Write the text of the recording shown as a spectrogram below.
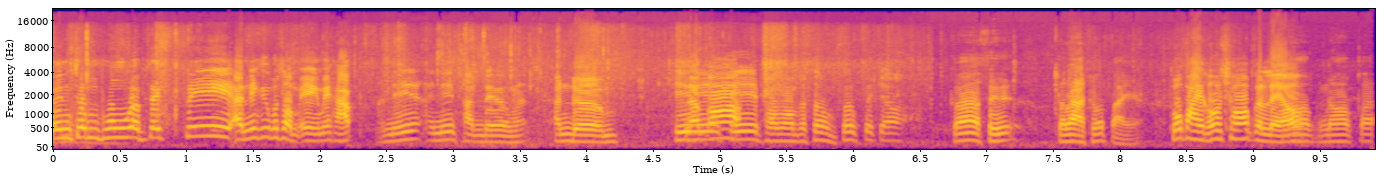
เป็นชมพูแบบเซ็กซี่ อันนี้คือผสมเองไหมครับ อันนี้อันนี้พันธุ์เดิมฮะอันเดิม ที่แล้วก็ ที่พอมาผสมปุ๊บก็จะก็ซื้อตลาดทั่วไปอะทั่วไปเขาชอบกันแล้ว นอกนอกก็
